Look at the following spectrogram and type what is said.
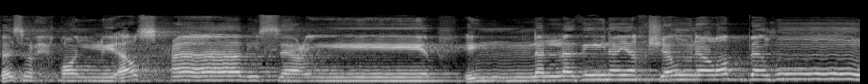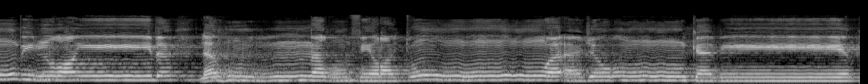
فسحقا لأصحاب السعير. إن الذين يخشون ربهم بالغيب لهم مغفرة وأجر كبير.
